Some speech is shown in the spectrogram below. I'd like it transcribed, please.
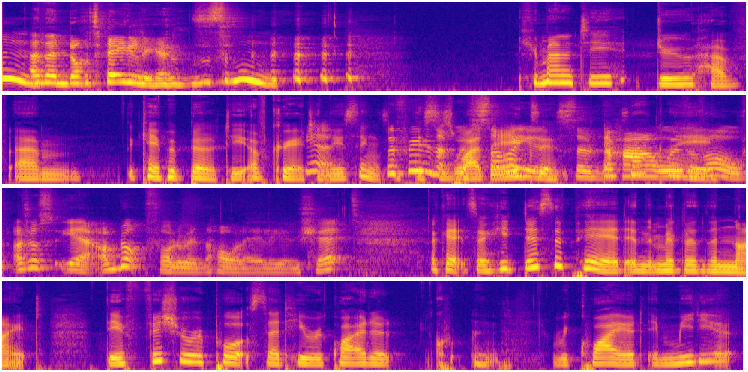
Hmm. And they're not aliens. Humanity do have um, the capability of creating Yeah, these things. Proving this is why they exist. and how Exactly. evolved. I just, yeah, I'm not following the whole alien shit. Okay, so he disappeared in the middle of the night. The official report said he required a, required immediate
